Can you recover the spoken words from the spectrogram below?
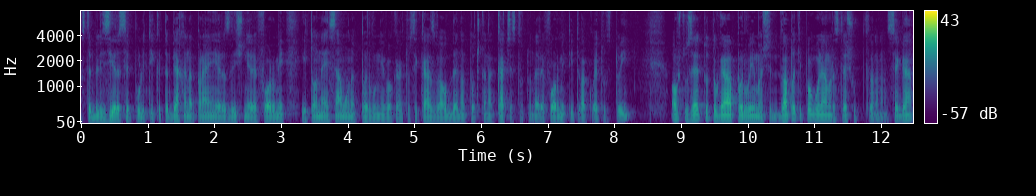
стабилизира се политиката, бяха направени различни реформи и то не е само на първо ниво, както се казва, от гледна точка на качеството на реформите и това, което стои. Общо взето, тогава първо имаше два пъти по-голям растеж от сега,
